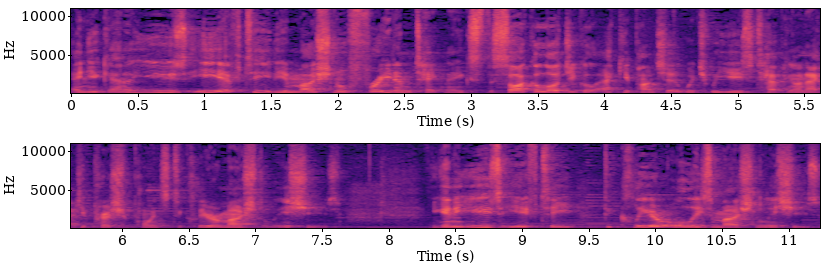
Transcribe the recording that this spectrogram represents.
And you're going to use EFT, the emotional freedom techniques, the psychological acupuncture, which we use tapping on acupressure points to clear emotional issues. You're going to use EFT to clear all these emotional issues.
